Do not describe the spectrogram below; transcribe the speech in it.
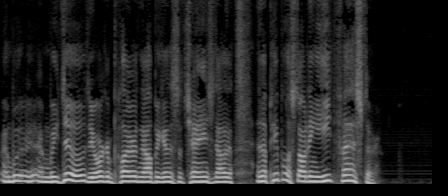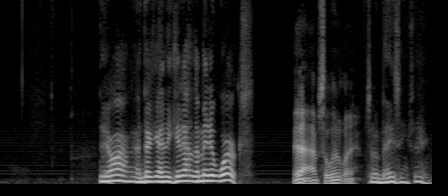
and we and we do. The organ player now begins to change now, and the people are starting to eat faster. They are, and they and they get out. I mean, it works. Yeah, absolutely. It's an amazing thing.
